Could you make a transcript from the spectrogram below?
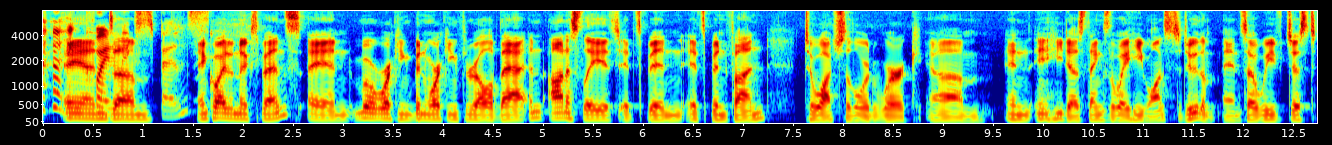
and quite an um, expense. and quite an expense. And we're working, been working through all of that. And honestly, it's it's been it's been fun to watch the Lord work. Um, and He does things the way He wants to do them. And so we've just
